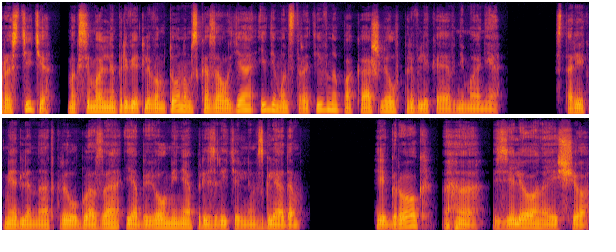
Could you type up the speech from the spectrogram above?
«Простите», – максимально приветливым тоном сказал я и демонстративно покашлял, привлекая внимание. Старик медленно открыл глаза и обвел меня презрительным взглядом. «Игрок? Ага, зеленый еще.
